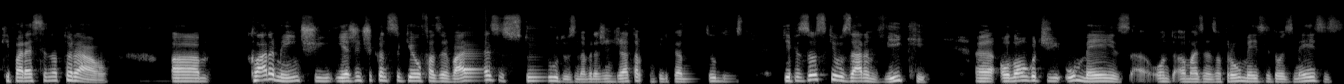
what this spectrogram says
que parece natural. Claramente, e a gente conseguiu fazer vários estudos, na verdade a gente já está publicando estudos, que pessoas que usaram Viki uh, ao longo de um mês, ou mais ou menos entre um mês e dois meses,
